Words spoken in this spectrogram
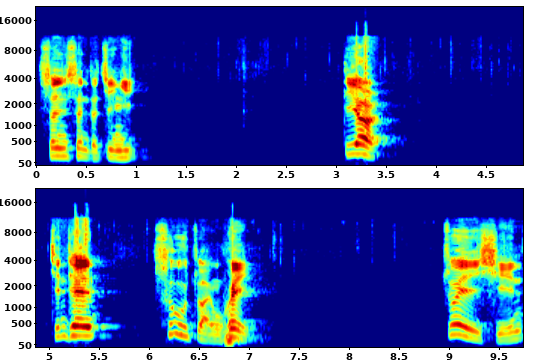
深深的敬意。第二，今天促转会罪行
